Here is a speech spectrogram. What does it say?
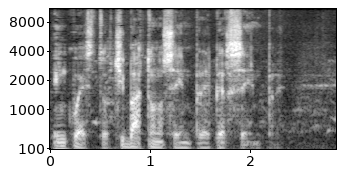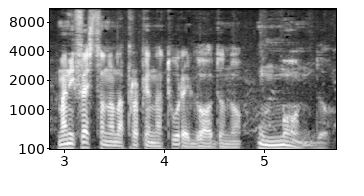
E in questo ci battono sempre e per sempre. Manifestano la propria natura e godono un mondo.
